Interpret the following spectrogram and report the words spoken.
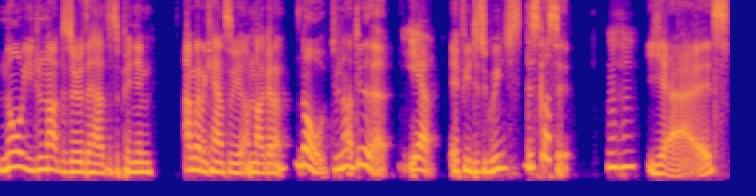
no, you do not deserve to have this opinion. I'm going to cancel you. I'm not going to. No, do not do that. Yep. If you disagree, just discuss it. Mhm. Yeah, it's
